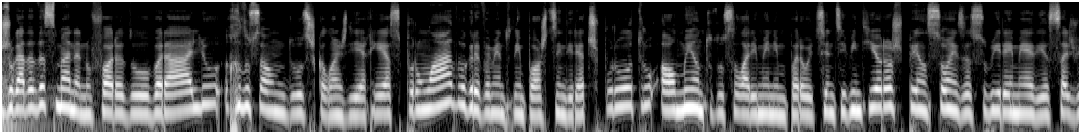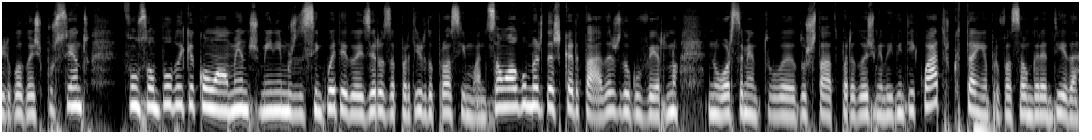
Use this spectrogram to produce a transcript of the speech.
Jogada da semana no Fora do Baralho, redução dos escalões de IRS por um lado, agravamento de impostos indiretos por outro, aumento do salário mínimo para 820 euros, pensões a subir em média 6,2%, função pública com aumentos mínimos de 52 euros a partir do próximo ano. São algumas das cartadas do Governo no Orçamento eh, do Estado para 2024, que tem aprovação garantida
